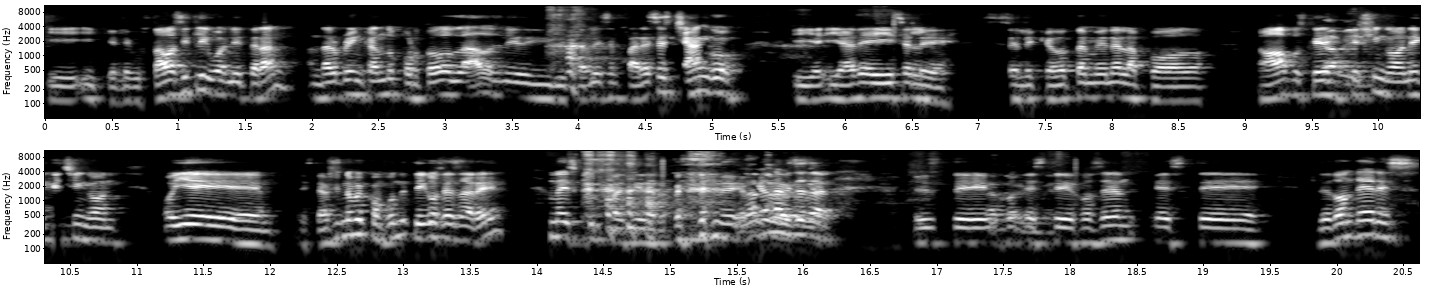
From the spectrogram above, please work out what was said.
y, que le gustaba así, literal, andar brincando por todos lados, y, literal le dicen, pareces Chango, y, ya de ahí se le, se le quedó también el apodo. No, pues qué, qué chingón, eh, qué chingón. Oye, este, a ver si no me confunde, te digo César, ¿eh? Una disculpa si de repente. ¿Qué onda, César? Este, este, José, este, ¿de dónde eres?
